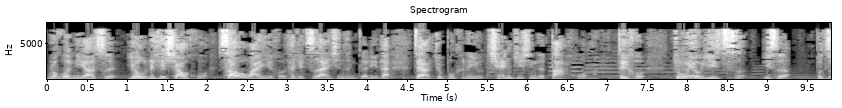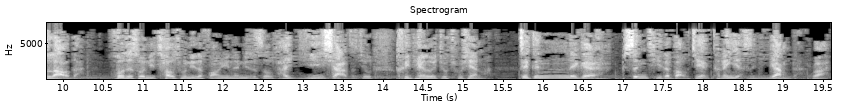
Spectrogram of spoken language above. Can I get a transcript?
如果你要是有那些小火烧完以后，它就自然形成隔离带，这样就不可能有全局性的大火嘛。最后总有一次你是不知道的，或者说你超出你的防御能力的时候，它一下子就黑天鹅就出现了。这跟那个身体的保健可能也是一样的，是吧？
